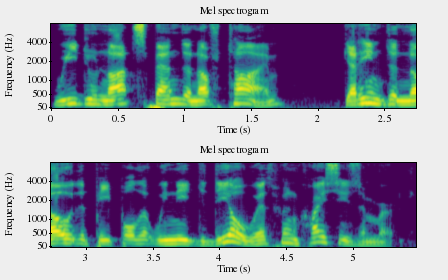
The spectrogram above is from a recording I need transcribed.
We do not spend enough time getting to know the people that we need to deal with when crises emerge.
